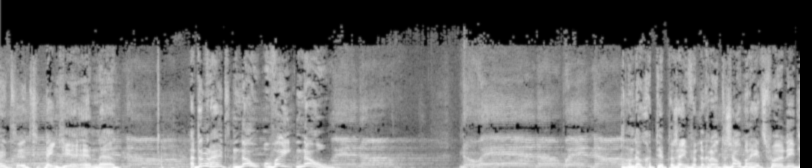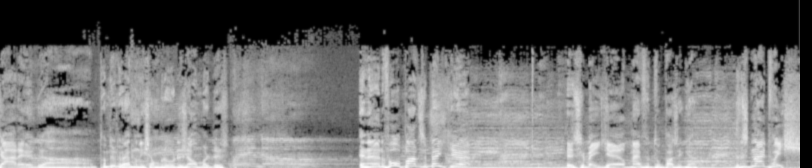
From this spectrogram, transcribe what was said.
het bandje. En uh, het nummer heet No Way No. En ook getipt als een van de grote zomerhits voor dit jaar. Hè? Ja, dat is helemaal niet zo'n broerde zomer. Dus. En eh, de volgende plaats is een beetje... Is een beetje op mijn van toepassing, ja. Dit is Nightwish.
